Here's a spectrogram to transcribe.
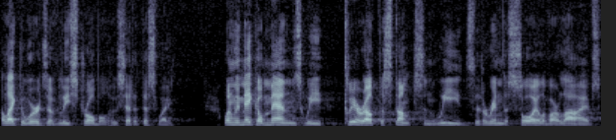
I like the words of Lee Strobel, who said it this way When we make amends, we clear out the stumps and weeds that are in the soil of our lives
